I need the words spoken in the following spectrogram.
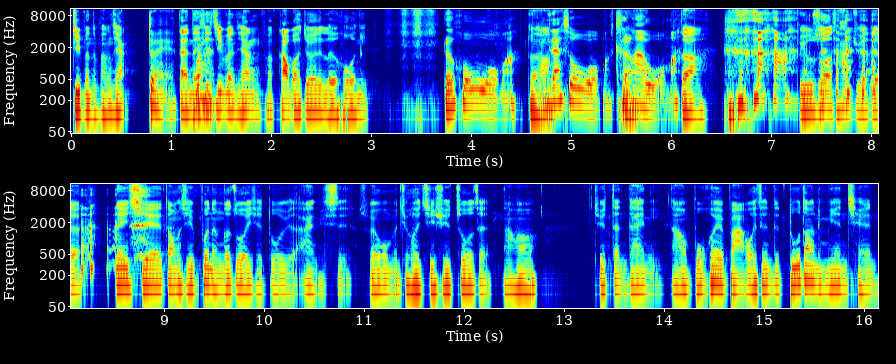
基本的方向。对，但那些基本上搞不好就会惹火你。惹火我吗？对啊，你在说我吗？可爱我吗？对啊，比如说他觉得那些东西不能够做一些多余的暗示，所以我们就会继续做着，然后去等待你，然后不会把卫生纸嘟到你面前。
